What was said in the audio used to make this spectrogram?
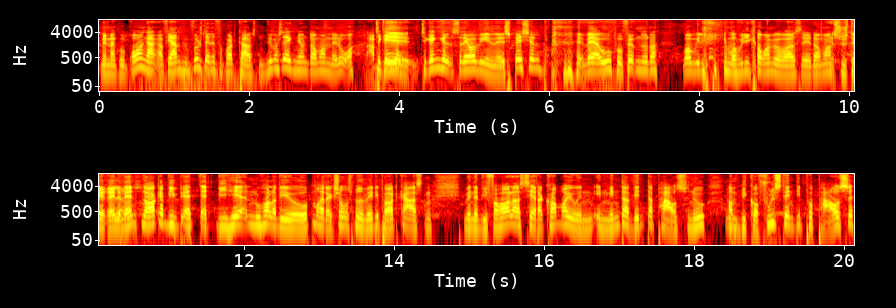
Men man kunne prøve en gang at fjerne den fuldstændig fra podcasten. Vi må slet ikke nævne dommeren med et ord. Jamen, Til gengæld, til gengæld så laver vi en øh, special hver uge på 5 minutter, hvor vi lige, hvor vi lige kommer med vores øh, dommer. Jeg synes, det er relevant nok, at vi, at, at vi her, nu holder vi jo åben redaktionsmøde midt i podcasten, men at vi forholder os til, at der kommer jo en, en mindre vinterpause nu, mm. om vi går fuldstændig på pause,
